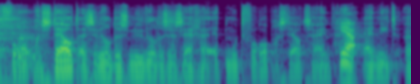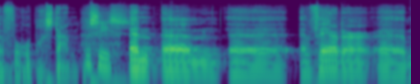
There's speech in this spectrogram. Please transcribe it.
vooropgesteld. En ze wilde dus nu wilde ze zeggen, het moet vooropgesteld zijn ja, en niet voorop gestaan. precies. En, ehm, eh, en verder ehm,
